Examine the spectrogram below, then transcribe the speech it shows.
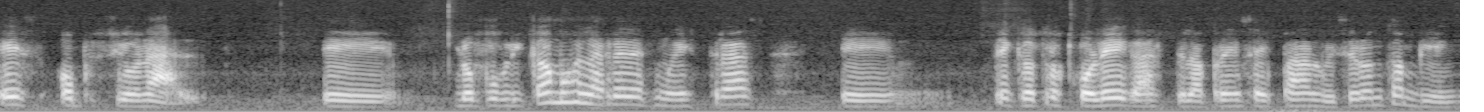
es opcional. Eh, lo publicamos en las redes nuestras, eh, de que otros colegas de la prensa hispana lo hicieron también,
